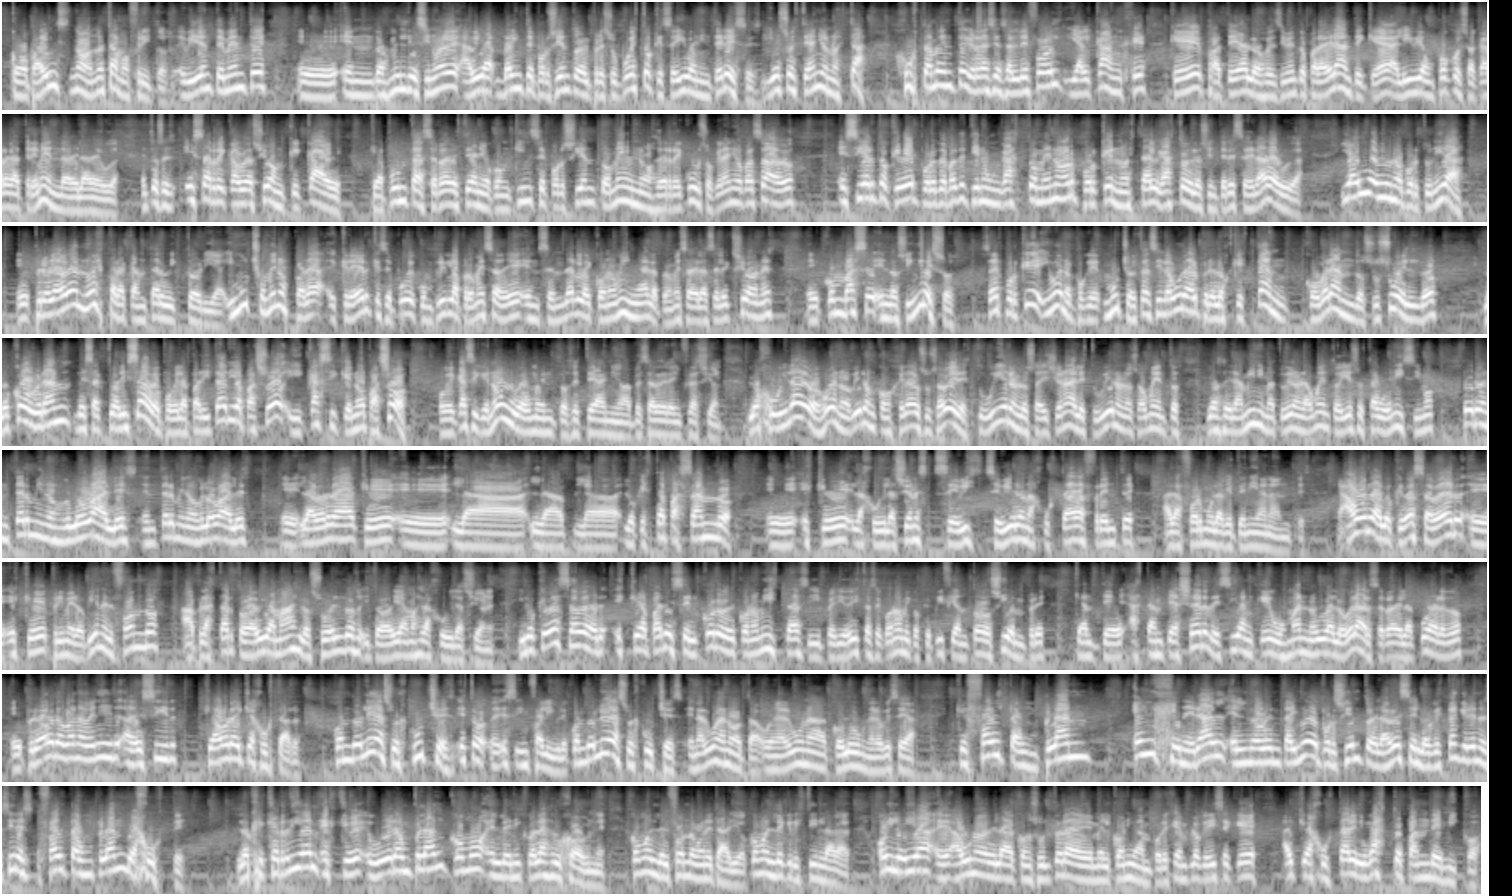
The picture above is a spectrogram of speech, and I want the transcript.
Como país, no, no estamos fritos. Evidentemente, eh, en 2019 había 20% del presupuesto que se iba en intereses y eso este año no está. Justamente gracias al default y al canje que patea los vencimientos para adelante y que alivia un poco esa carga tremenda de la deuda. Entonces, esa recaudación que cae, que apunta a cerrar este año con 15% menos de recursos que el año pasado, es cierto que por otra parte tiene un gasto menor porque no está el gasto de los intereses de la deuda. Y ahí hay una oportunidad. Eh, pero la verdad no es para cantar victoria, y mucho menos para eh, creer que se puede cumplir la promesa de encender la economía, la promesa de las elecciones, eh, con base en los ingresos. ¿Sabes por qué? Y bueno, porque muchos están sin laburar, pero los que están cobrando su sueldo lo cobran desactualizado, porque la paritaria pasó y casi que no pasó, porque casi que no hubo aumentos este año a pesar de la inflación. Los jubilados, bueno, vieron congelados sus saberes, tuvieron los adicionales, tuvieron los aumentos, los de la mínima tuvieron el aumento y eso está buenísimo, pero en términos globales, en términos globales, eh, la verdad que eh, lo que está pasando eh, es que las jubilaciones se, se vieron ajustadas frente a la fórmula que tenían antes. Ahora lo que vas a ver eh, es que, primero, viene el fondo a aplastar todavía más los sueldos y todavía más las jubilaciones. Y lo que vas a ver es que aparece el coro de economistas y periodistas económicos que pifian todo siempre, que hasta anteayer decían que Guzmán no iba a lograr cerrar el acuerdo, eh, pero ahora van a venir a decir que ahora hay que ajustar. Cuando leas o escuches, esto es infalible, cuando leas o escuches en alguna nota o en alguna columna, lo que sea, que falta un plan en general, el 99% de las veces lo que están queriendo decir es falta un plan de ajuste. Lo que querrían es que hubiera un plan como el de Nicolás Dujovne, como el del Fondo Monetario, como el de Christine Lagarde. Hoy leía eh, a uno de la consultora de Melconian, por ejemplo, que dice que hay que ajustar el gasto pandémico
